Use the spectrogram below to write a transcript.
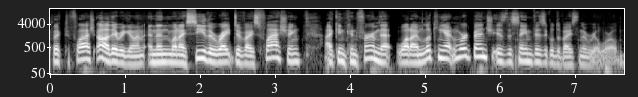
Click to flash. Oh, there we go. And then when I see the right device flashing, I can confirm that what I'm looking at in Workbench is the same physical device in the real world.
